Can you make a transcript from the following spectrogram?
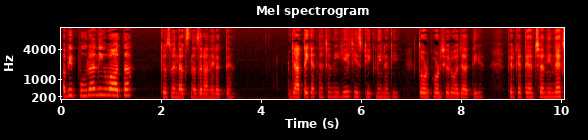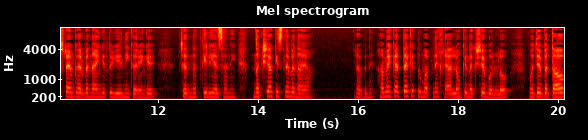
ابھی پورا نہیں ہوا ہوتا کہ اس میں نقص نظر آنے لگتے ہیں۔ جاتے ہی کہتے ہیں اچھا نہیں، یہ چیز ٹھیک نہیں لگی۔ توڑ پھوڑ شروع ہو جاتی ہے۔ پھر کہتے ہیں اچھا نہیں نیکسٹ ٹائم گھر بنائیں گے تو یہ نہیں کریں گے۔ جنت کے لیے ایسا نہیں۔ نقشہ کس نے بنایا؟ رب نے۔ ہمیں کہتا ہے کہ تم اپنے خیالوں کے نقشے بن لو۔ مجھے بتاؤ،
